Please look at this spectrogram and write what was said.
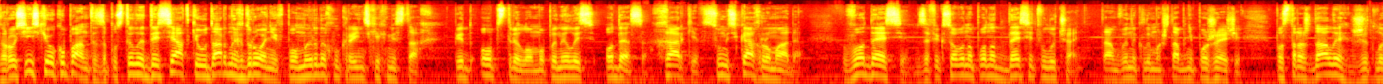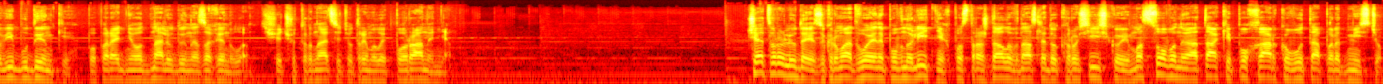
Російські окупанти запустили десятки ударних дронів по мирних українських містах. Під обстрілом опинились Одеса, Харків, Сумська громада. В Одесі зафіксовано понад 10 влучань. Там виникли масштабні пожежі. Постраждали житлові будинки. Попередньо одна людина загинула, ще 14 отримали поранення. Четверо людей, зокрема двоє неповнолітніх, постраждали внаслідок російської масованої атаки по Харкову та передмістю.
